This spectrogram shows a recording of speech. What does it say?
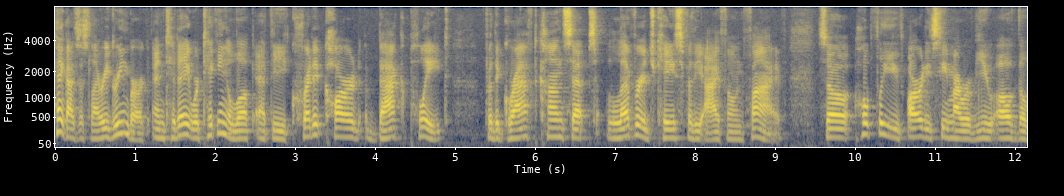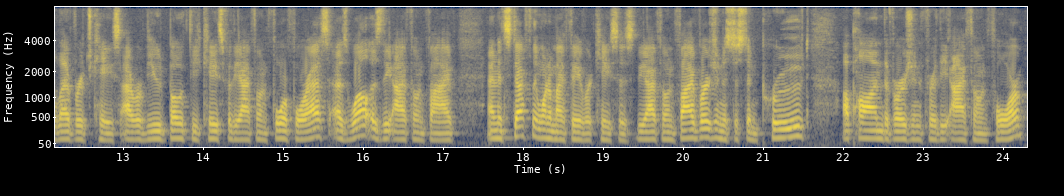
Hey guys, it's Larry Greenberg, and today we're taking a look at the credit card back plate for the Graft Concepts leverage case for the iPhone 5. So hopefully you've already seen my review of the leverage case. I reviewed both the case for the iPhone 4 4S as well as the iPhone 5, and it's definitely one of my favorite cases. The iPhone 5 version is just improved upon the version for the iPhone 4.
